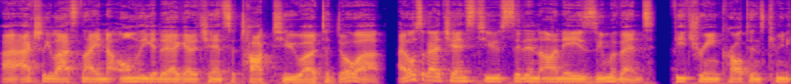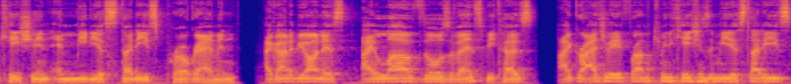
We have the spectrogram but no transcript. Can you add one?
Uh, actually, last night, not only did I get a chance to talk to uh, to Doa, I also got a chance to sit in on a Zoom event featuring Carleton's Communication and Media Studies program. And I got to be honest, I love those events because I graduated from Communications and Media Studies.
